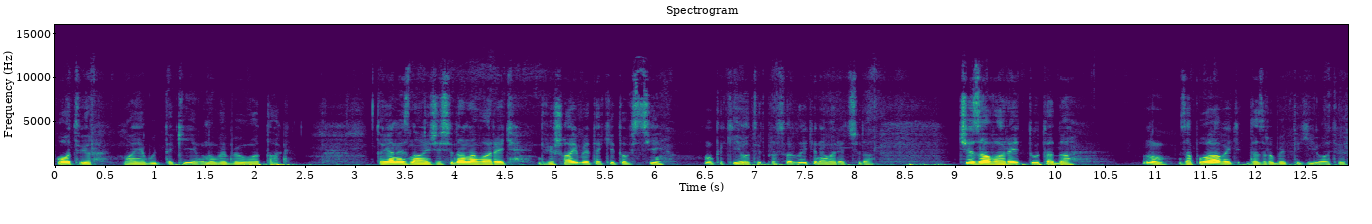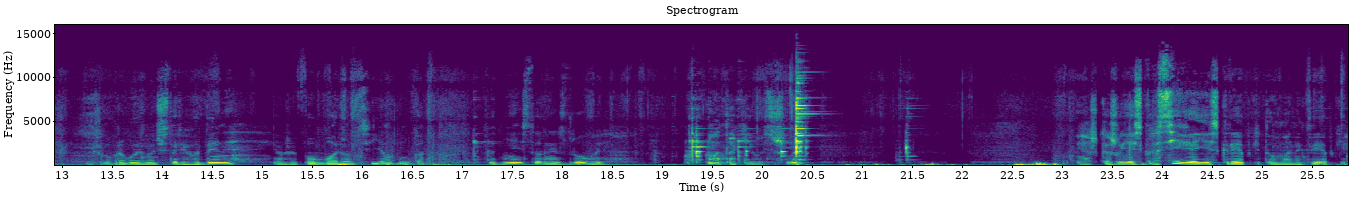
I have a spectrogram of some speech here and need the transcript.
отвір, має бути такий, а воно вибило отак. То я не знаю, чи сюди наварить дві шайби такі товсті, ну такий отвір просверлить і наварить сюди. Чи заварить тут, а да. Ну, заплавить да зробити такий отвір. Пройшло приблизно 4 години. Я вже поварював ці яблука з однієї сторони, з другої. Отакі ось шли. Я ж кажу, є красиві, а є крепкі, то в мене крепкі.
